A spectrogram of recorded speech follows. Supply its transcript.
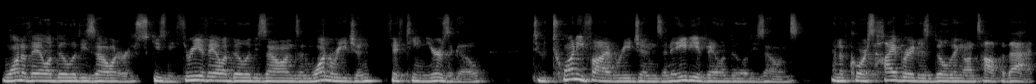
one availability zone, or excuse me, three availability zones in one region 15 years ago to 25 regions and 80 availability zones. And of course, hybrid is building on top of that.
